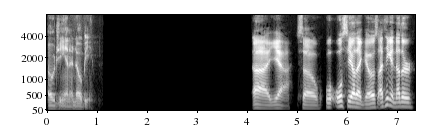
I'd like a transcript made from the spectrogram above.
OG Anunoby. Uh, yeah. So we'll, we'll see how that goes. I think another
